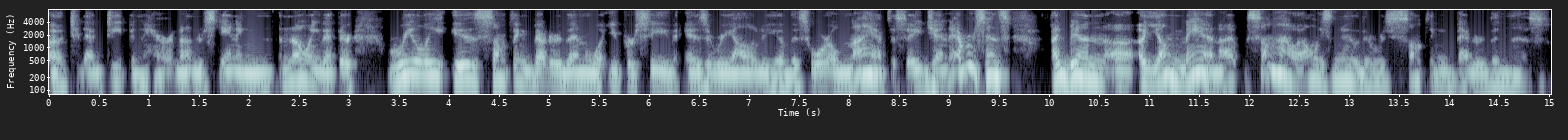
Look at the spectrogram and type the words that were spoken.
uh, to that deep inherent understanding, knowing that there really is something better than what you perceive as a reality of this world. And I have to say, Jen, ever since I'd been uh, a young man. I somehow I always knew there was something better than this.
